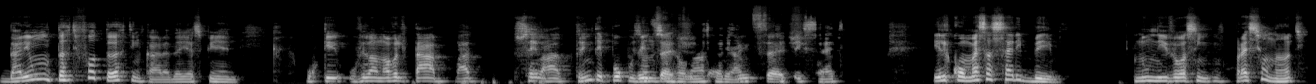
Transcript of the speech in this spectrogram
daria um 30 for 30, cara, da ESPN. Porque o Vila Nova, ele tá há, sei lá, 30 e poucos 27, anos sem jogar na Série A. 27. 37. Ele começa a Série B num nível, assim, impressionante.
